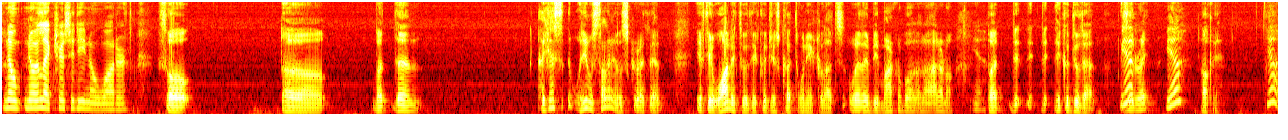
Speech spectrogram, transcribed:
No, no electricity, no water. So, uh, but then, I guess what he was telling me was correct that if they wanted to, they could just cut twenty acre lots, whether it be marketable or not, I don't know. Yeah. But they, they, they could do that. Is Yeah. that right? Yeah, Okay. yeah,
